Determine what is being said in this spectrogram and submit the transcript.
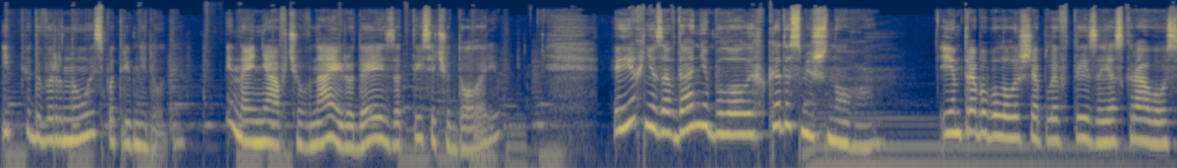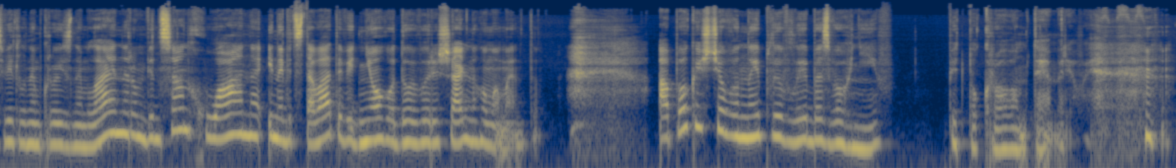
і підвернулись потрібні люди, і найняв човна і людей за тисячу доларів. Їхнє завдання було легке до смішного. Їм треба було лише пливти за яскраво освітленим круїзним лайнером від Сан-Хуана і не відставати від нього до вирішального моменту. А поки що вони пливли без вогнів під покровом темряви.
